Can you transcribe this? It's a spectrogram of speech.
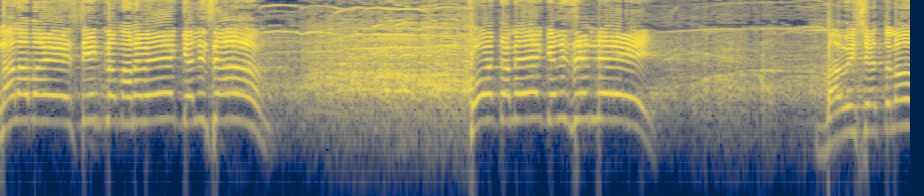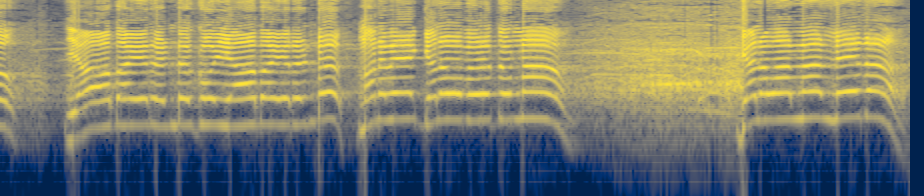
నలభై సీట్లు మనమే గెలిచాం. భవిష్యత్తులో యాభై రెండుకు యాభై రెండు మనమే గెలవబోతున్నాం. గెలవాలనా లేదా?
